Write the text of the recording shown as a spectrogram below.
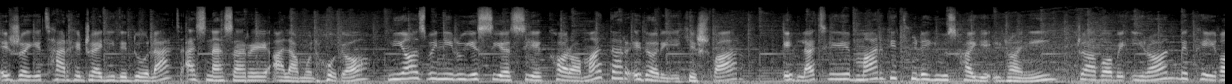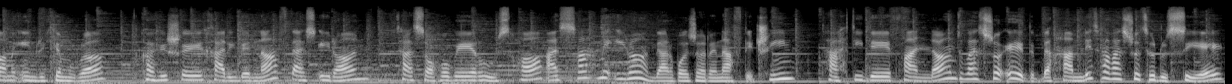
اجرای طرح جدید دولت از نظر علم الهدا نیاز به نیروی سیاسی کارآمد در اداره کشور. علت مرگ طول یوزهای ایرانی. جواب ایران به پیغام انریک مورا. کاهش خرید نفت از ایران تصاحب روزها از سهم ایران در بازار نفت چین تهدید فنلاند و سوئد به حمله توسط روسیه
